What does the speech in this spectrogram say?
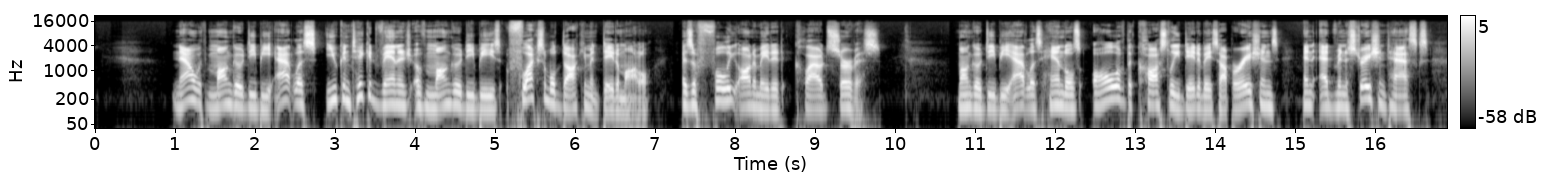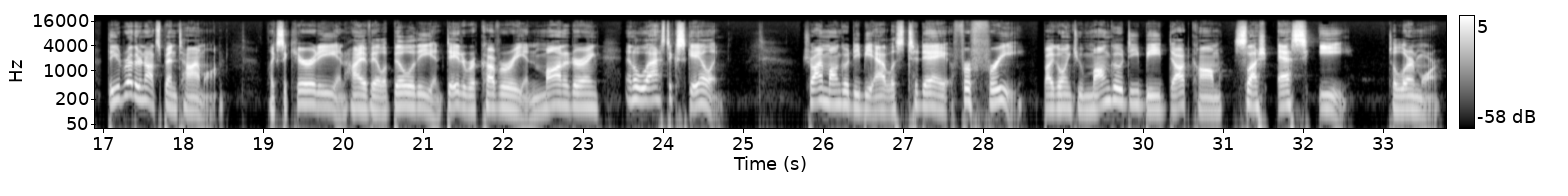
Now, with MongoDB Atlas, you can take advantage of MongoDB's flexible document data model as a fully automated cloud service. MongoDB Atlas handles all of the costly database operations and administration tasks that you'd rather not spend time on, like security and high availability and data recovery and monitoring and elastic scaling. Try MongoDB Atlas today for free by going to mongodb.com/se to learn more.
